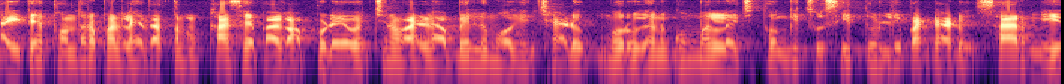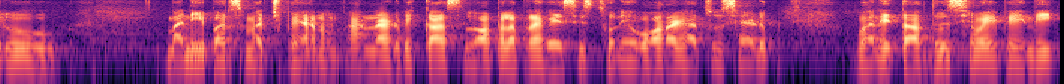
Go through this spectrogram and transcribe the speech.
అయితే తొందరపడలేదు అతను. కాసేపాగా అప్పుడే వచ్చిన వాళ్ళ బెల్లు మోగించాడు. మురుగన్ గుమ్మల్లోంచి తొంగి చూసి తుళ్ళిపడ్డాడు. సార్ మీరు మనీ పర్స్ మర్చిపోయాను అన్నాడు వికాస్ లోపల ప్రవేశిస్తూనే ఓరగా చూశాడు. వనిత అదృశ్యం అయిపోయింది.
